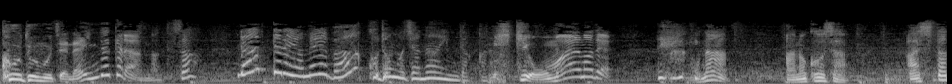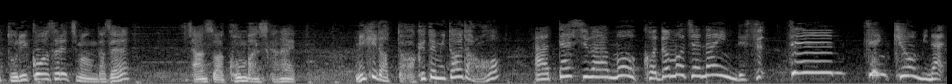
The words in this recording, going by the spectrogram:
子供じゃないんだからなんてさ。だったらやめれば？子供じゃないんだから。ミキお前まで。なあの校舎明日取り壊されちまうんだぜ。チャンスは今晩しかない。ミキだって開けてみたいだろ？私はもう子供じゃないんです。全然興味ない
